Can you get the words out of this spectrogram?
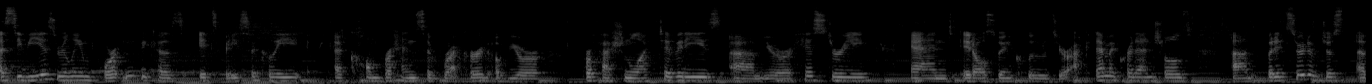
A CV is really important because it's basically a comprehensive record of your professional activities, um, your history, and it also includes your academic credentials. Um, but it's sort of just a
